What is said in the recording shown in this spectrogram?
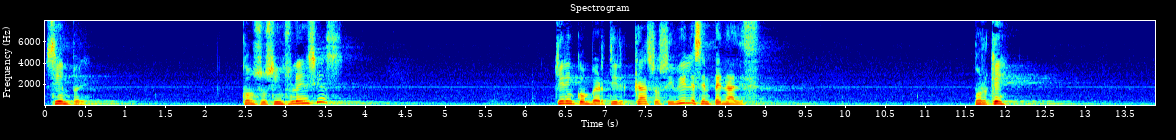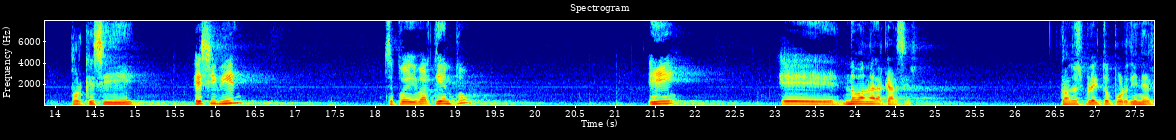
Siempre, con sus influencias, quieren convertir casos civiles en penales. ¿Por qué? Porque si es civil, se puede llevar tiempo y eh, no van a la cárcel cuando es pleito por dinero.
